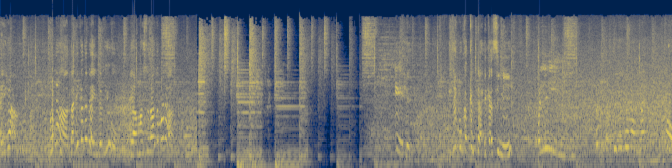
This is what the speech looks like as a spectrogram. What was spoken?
Zaira. Mana? Tadi kata dah interview. Yang Masura tu mana? Eh, kita buka kedai kat sini. Beli. Oh,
